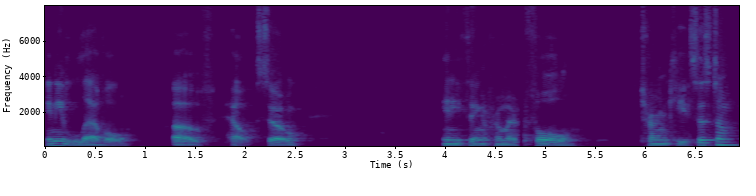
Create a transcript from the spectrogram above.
any level of help. So anything from a full turnkey system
